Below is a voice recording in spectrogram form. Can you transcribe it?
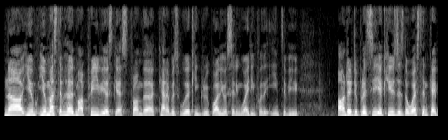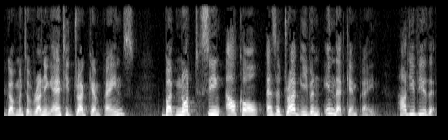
Now, you, you must have heard my previous guest from the Cannabis Working Group while you were sitting waiting for the interview. Andre Duplessis accuses the Western Cape government of running anti drug campaigns, but not seeing alcohol as a drug even in that campaign. How do you view that?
